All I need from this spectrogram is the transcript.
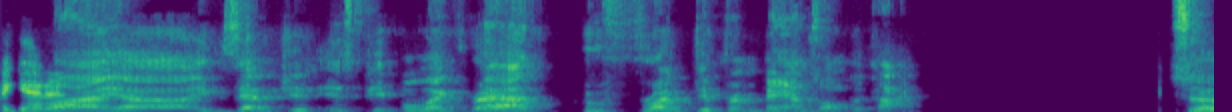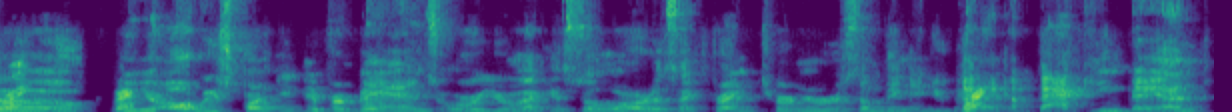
I get it. my uh exemption is people like Rath who front different bands all the time. So Right, when you're always fronting different bands, or you're like a solo artist like Frank Turner or something, and you've got Right. like a backing band,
